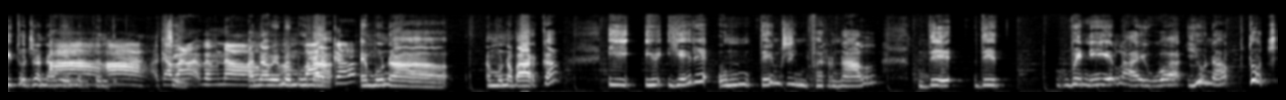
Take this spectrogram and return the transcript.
i tots anàvem... Ah, amb- ah, que va- vam anar anàvem amb amb una, barca. amb una, amb una barca i, i, i era un temps infernal de, de venir l'aigua i anar tots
